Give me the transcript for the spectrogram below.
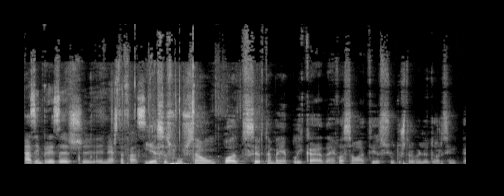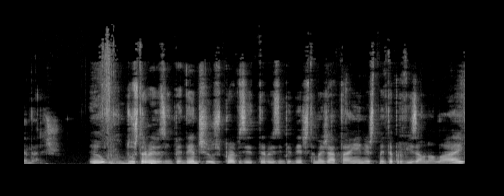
às empresas uh, nesta fase. E essa solução pode ser também aplicada em relação à TSU dos trabalhadores independentes? dos trabalhadores independentes, os próprios trabalhadores independentes também já têm, neste momento, a previsão na lei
